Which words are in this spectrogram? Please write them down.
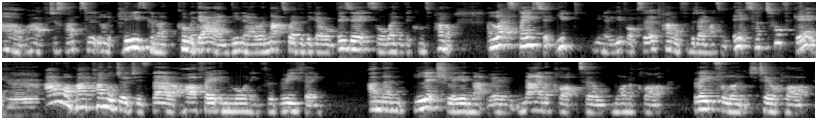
oh wow, I've just absolutely loved it. Please can I come again? You know, and that's whether they go on visits or whether they come to panel. And let's face it, you you know, you've observed panel for the day, Martin. It's a tough gig. Yeah. I want my panel judges there at half eight in the morning for a briefing. And then literally in that room, nine o'clock till one o'clock, break for lunch, two o'clock,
